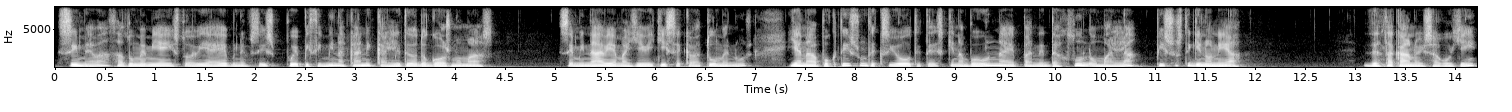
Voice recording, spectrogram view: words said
Σήμερα θα δούμε μια ιστορία έμπνευσης που επιθυμεί να κάνει καλύτερο τον κόσμο μας. Σεμινάρια μαγειρικής σε κρατούμενους για να αποκτήσουν δεξιότητες και να μπορούν να επανενταχθούν ομαλά πίσω στην κοινωνία. Δεν θα κάνω εισαγωγή,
